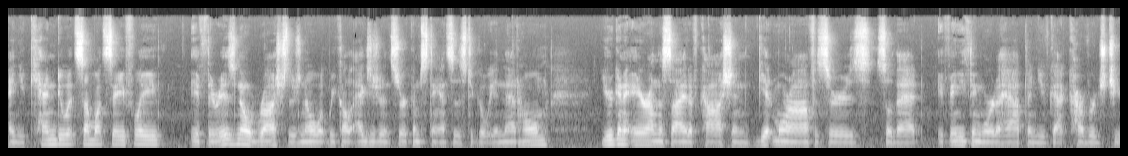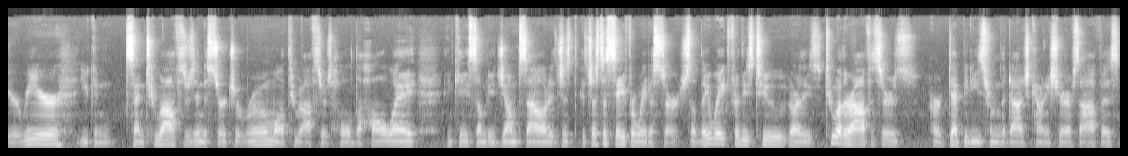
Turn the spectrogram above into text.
and you can do it somewhat safely, if there is no rush, there's no what we call exigent circumstances to go in that home, you're going to err on the side of caution, get more officers so that if anything were to happen, you've got coverage to your rear. You can send two officers in to search a room while two officers hold the hallway in case somebody jumps out. It's just it's just a safer way to search. So they wait for these two or these two other officers or deputies from the Dodge County Sheriff's Office,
